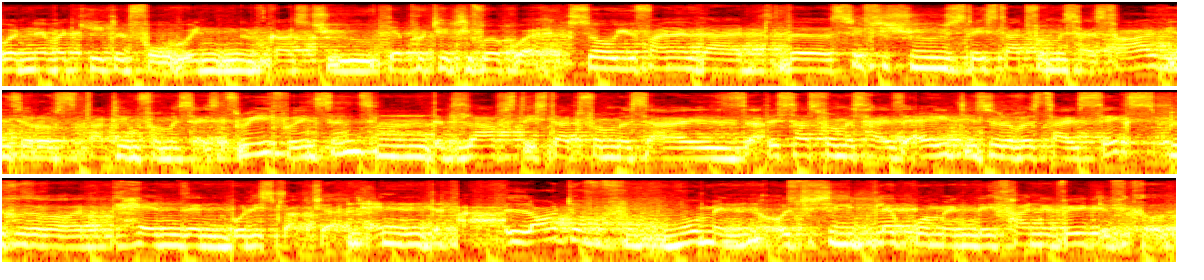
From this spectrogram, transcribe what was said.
were never catered for in regards to their protective workwear. So you find that the safety shoes they start from a size five instead of starting from a size three, for instance. And the gloves they start from a size they start from a size eight instead of a size six because of our hands and body structure. And a lot of women, especially black women, they find it very difficult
